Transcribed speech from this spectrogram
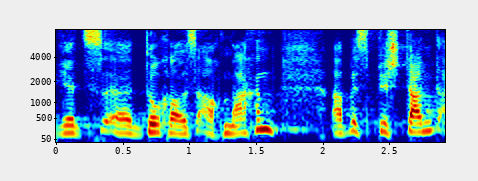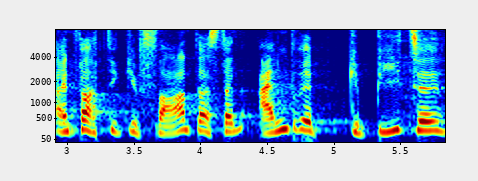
jetzt äh, durchaus auch machen. Aber es bestand einfach die Gefahr, dass dann andere Gebiete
